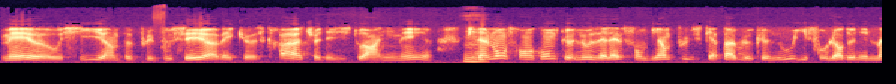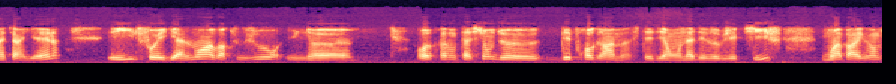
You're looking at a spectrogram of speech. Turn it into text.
mais aussi un peu plus poussé avec Scratch, des histoires animées. Mmh. Finalement, on se rend compte que nos élèves sont bien plus capables que nous. Il faut leur donner le matériel et il faut également avoir toujours une représentation de des programmes, c'est-à-dire on a des objectifs. Moi, par exemple,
